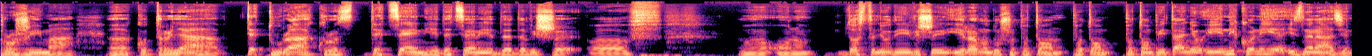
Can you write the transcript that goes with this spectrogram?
prožima, uh, kotrlja, tetura kroz decenije, decenije da, da više ono, dosta ljudi više i ravnodušno po tom, po tom, po tom pitanju i niko nije iznenađen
